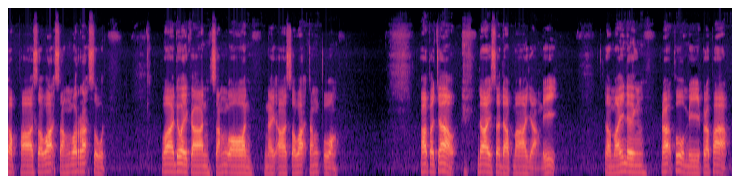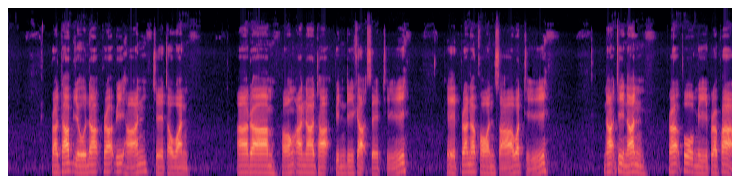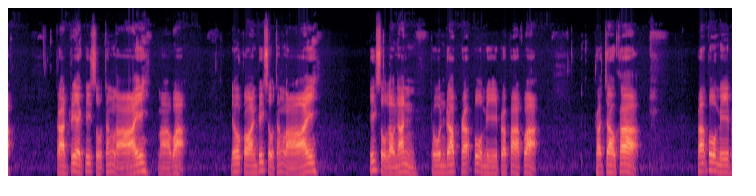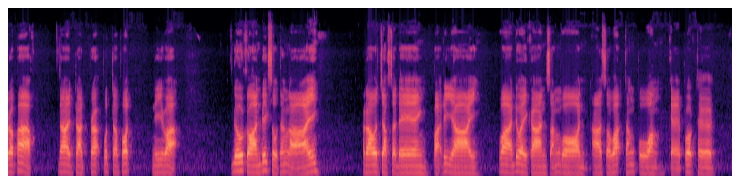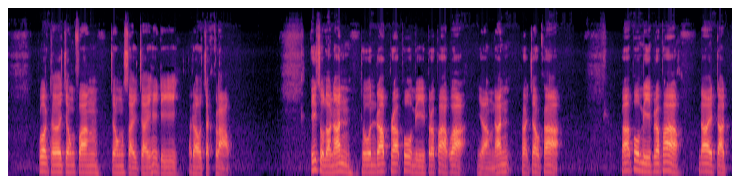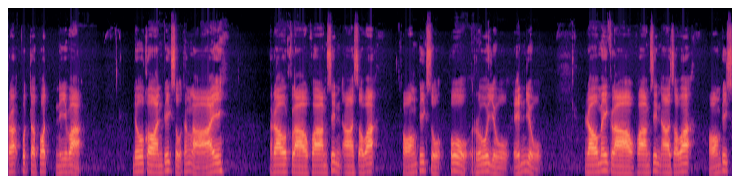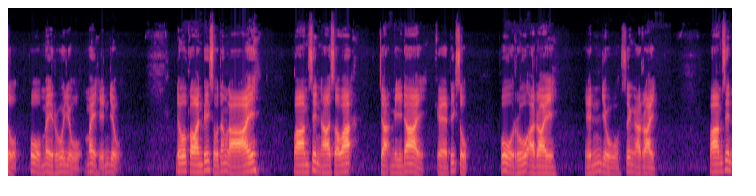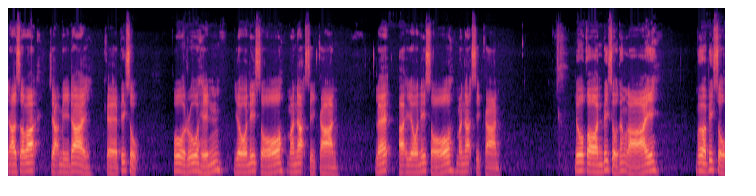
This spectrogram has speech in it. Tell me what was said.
สัพพาสวะสังวรสูตร ว่าด้วยการสังวรในอาสวะทั้งปวงข้าพเจ้าได้สดับมาอย่างนี้ สมัยหนึ่งพระผู้มีพระภาค ประทับอยู่ณพระวิหารเจตวัน อารามของอนาถปินดิกะเศรษฐีเขตพระนครสาวัตถี ณที่นั้นพระผู้มีพระภาค ตรัสเรียกภิกษุทั้งหลายมาว่าดูก่อนภิกษุทั้งหลาย ภิกษุเหล่านั้นทูลรับพระผู้มีพระภาคว่า พระเจ้าข้าพระผู้มีพระภาคได้ตรัสพระพุทธพจน์นี้ว่า ดูก่อนภิกษุทั้งหลาย เราจักแสดงปริยายว่าด้วยการสังวรอาสวะทั้งปวงแก่พวกเธอ พวกเธอจงฟังจงใส่ใจให้ดีเราจะกล่าวภิกษุเหล่านั้นทูลรับพระผู้มีพระภาคว่าอย่างนั้นพระเจ้าข้าพระผู้มีพระภาคได้ตรัสพระพุทธพจน์นี้ว่า ดูก่อนภิกษุทั้งหลาย เรากล่าวความสิ้นอาสวะของภิกษุผู้รู้อยู่เห็นอยู่ เราไม่กล่าวความสิ้นอาสวะของภิกษุ ผู้ไม่รู้อยู่ไม่เห็นอยู่ ดูก่อนภิกษุทั้งหลาย ความสิ้นอาสวะจะมีได้แก่ภิกษุ ผู้รู้อะไร เห็นอยู่ซึ่งอะไร ความสิ้นอาสวะจะมีได้แก่ภิกษุ ผู้รู้เห็นโยนิโสมนสิการ และอโยนิโสมนสิการ ดูก่อนภิกษุทั้งหลาย เมื่อภิกษุ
